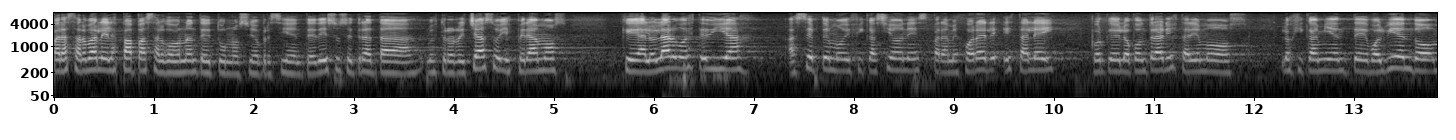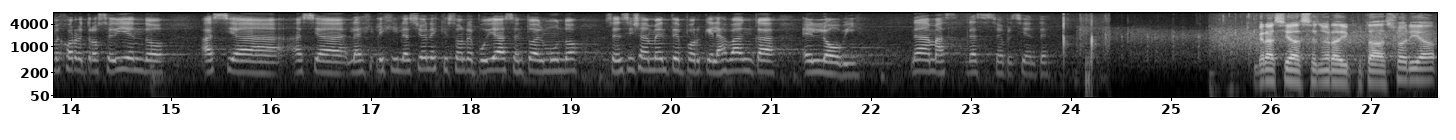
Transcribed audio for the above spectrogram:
para salvarle las papas al gobernante de turno, señor presidente. De eso se trata nuestro rechazo y esperamos que a lo largo de este día acepten modificaciones para mejorar esta ley, porque de lo contrario estaremos lógicamente volviendo, mejor retrocediendo hacia, hacia las legislaciones que son repudiadas en todo el mundo, sencillamente porque las banca el lobby. Nada más. Gracias, señor presidente. Gracias, señora diputada Soria.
